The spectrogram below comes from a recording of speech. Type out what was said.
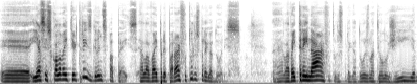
É, e essa escola vai ter três grandes papéis. Ela vai preparar futuros pregadores. Né? Ela vai treinar futuros pregadores na teologia.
